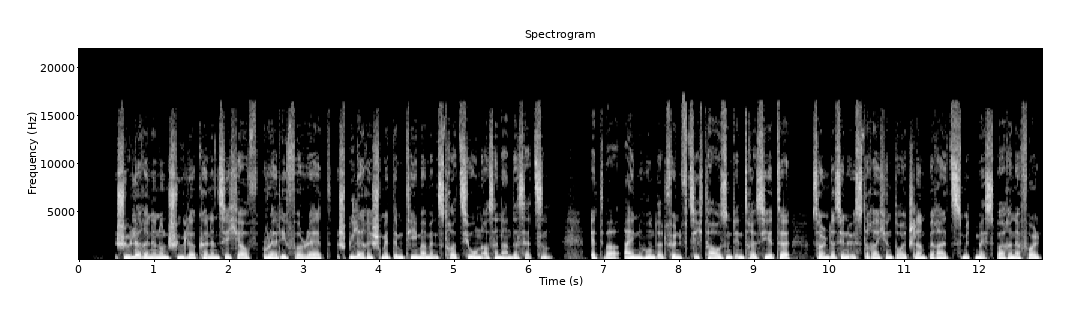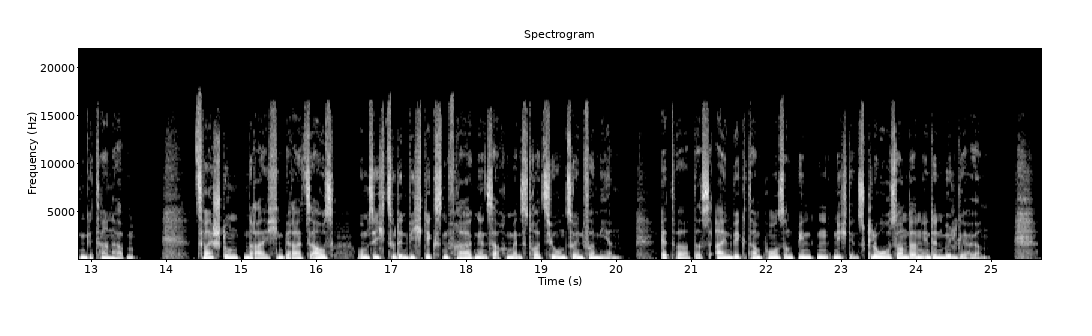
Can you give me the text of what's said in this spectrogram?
Schülerinnen und Schüler können sich auf Ready for Red spielerisch mit dem Thema Menstruation auseinandersetzen. Etwa 150.000 Interessierte sollen das in Österreich und Deutschland bereits mit messbaren Erfolgen getan haben. Zwei Stunden reichen bereits aus, um sich zu den wichtigsten Fragen in Sachen Menstruation zu informieren. Etwa, dass Einwegtampons und Binden nicht ins Klo, sondern in den Müll gehören.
